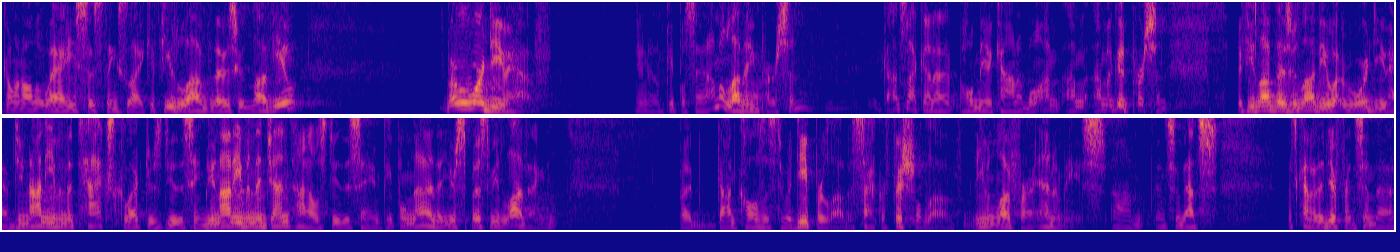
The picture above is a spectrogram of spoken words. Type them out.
going all the way. He says things like, If you love those who love you, what reward do you have? You know, people saying, I'm a loving person. God's not going to hold me accountable. I'm, I'm, I'm a good person. If you love those who love you, what reward do you have? Do not even the tax collectors do the same? Do not even the Gentiles do the same? People know that you're supposed to be loving, but God calls us to a deeper love, a sacrificial love, even love for our enemies. Um, and so that's that's kind of the difference in the,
